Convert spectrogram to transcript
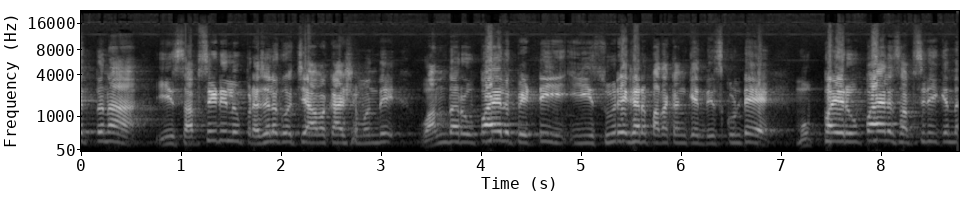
ఎత్తున ఈ సబ్సిడీలు ప్రజలకు వచ్చే అవకాశం ఉంది. వంద రూపాయలు పెట్టి ఈ సూర్యఘర్ పథకం కింద తీసుకుంటే ముప్పై రూపాయల సబ్సిడీ కింద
